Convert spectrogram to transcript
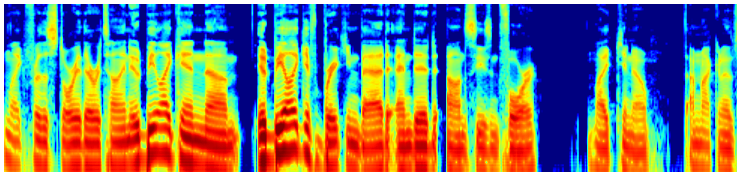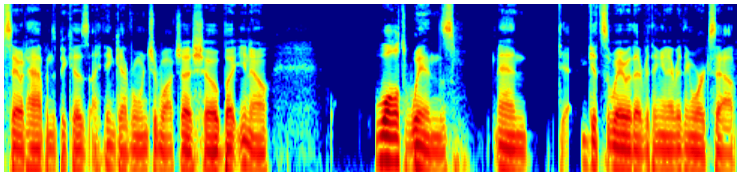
like for the story they were telling. It would be like in, um, it would be like if Breaking Bad ended on season four, like you know, I'm not gonna say what happens because I think everyone should watch that show, but you know, Walt wins and gets away with everything, and everything works out.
